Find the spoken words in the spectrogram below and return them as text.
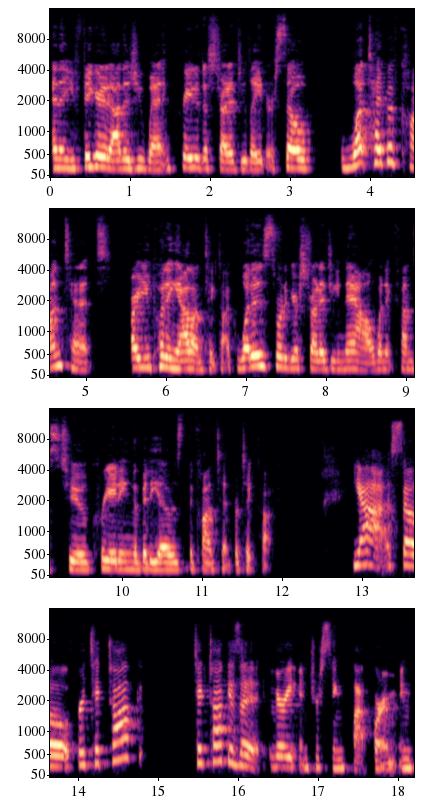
and then you figured it out as you went and created a strategy later. So what type of content are you putting out on TikTok? What is sort of your strategy now when it comes to creating the videos, the content for TikTok? Yeah. So for TikTok, TikTok is a very interesting platform in,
